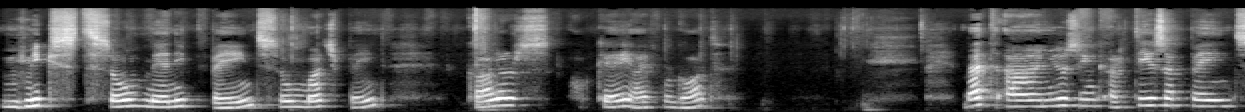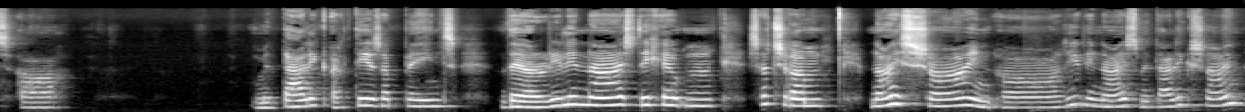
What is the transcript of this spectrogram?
mixed so many paints, so much paint, colors, okay, I forgot but I'm using Arteza paints, uh, metallic Arteza paints. They are really nice. They have um, such um, nice shine, uh, really nice metallic shine,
